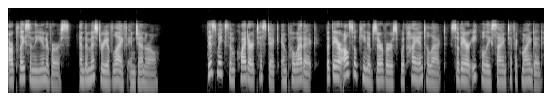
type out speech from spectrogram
our place in the universe, and the mystery of life in general. This makes them quite artistic and poetic, but they are also keen observers with high intellect, so they are equally scientific minded.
